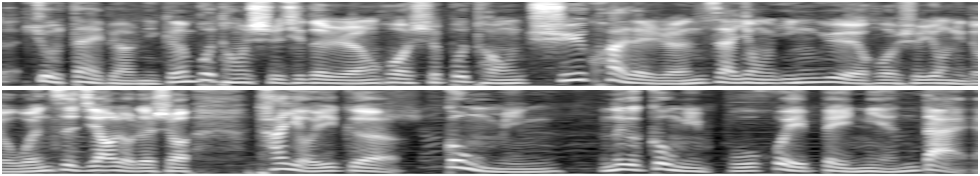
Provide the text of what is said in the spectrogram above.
对，就代表你跟不同时期的人，或是不同区块的人，在用音乐或是用你的文字交流的时候，他有一个共鸣，那个共鸣不会被年代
